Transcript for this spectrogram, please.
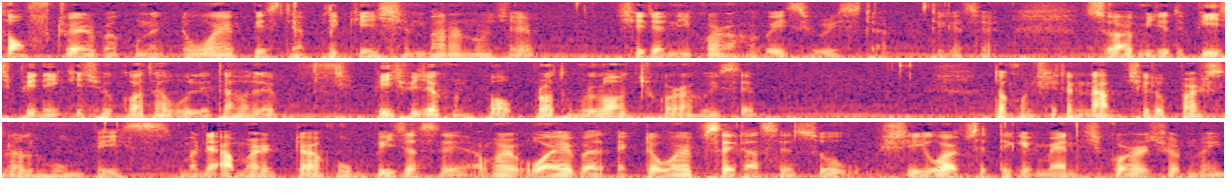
সফটওয়্যার বা কোনো একটা ওয়েব বেসড অ্যাপ্লিকেশন বানানো যায়, সেটা নিয়ে করা হবে এই সিরিজটা ঠিক আছে? সো আমি যদি পিএইচপি নিয়ে কিছু কথা বলি, তাহলে পিএইচপি যখন প্রথম লঞ্চ করা হয়েছে, তখন সেটার নাম ছিল পার্সোনাল হোম পেজ মানে আমার একটা হোম পেজ আছে, আমার ওয়েব একটা ওয়েবসাইট আছে সো সেই ওয়েবসাইটটাকে ম্যানেজ করার জন্যই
